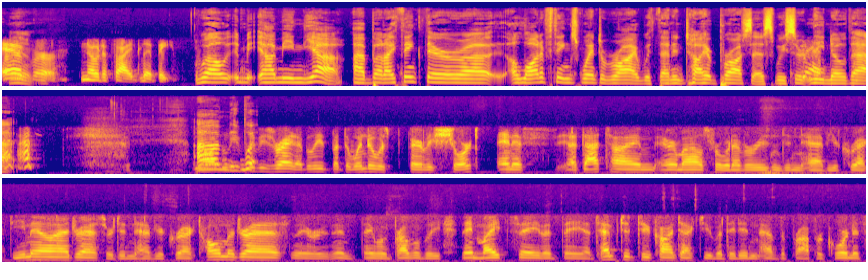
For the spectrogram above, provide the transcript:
ever notified, Libby. Well, I mean- I mean, yeah, uh, but I think there uh, a lot of things went awry with that entire process. We certainly Yes. know that. No, I Um, believe wh- Libby's right. I believe, but the window was fairly short, and if at that time Air Miles, for whatever reason, didn't have your correct email address or didn't have your correct home address, they were then they would probably they might say that they attempted to contact you, but they didn't have the proper coordinates.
